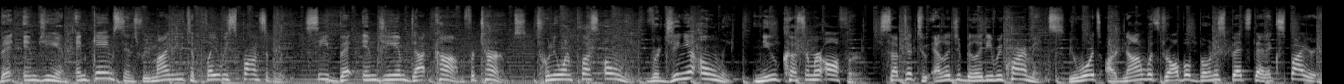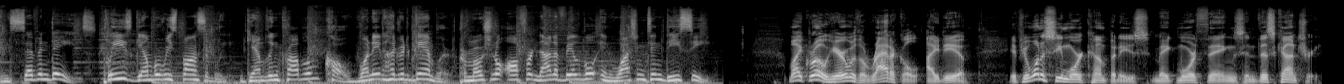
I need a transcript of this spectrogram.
BetMGM and GameSense remind you to play responsibly. See BetMGM.com for terms. 21 plus only, Virginia only. New customer offer. Subject to eligibility requirements. Rewards are non withdrawable bonus bets that expire in seven days. Please gamble responsibly. Gambling problem? Call 1 800 Gambler. Promotional offer not available in Washington, D.C. Mike Rowe here with a radical idea. If you want to see more companies make more things in this country,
